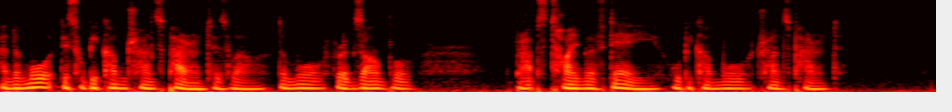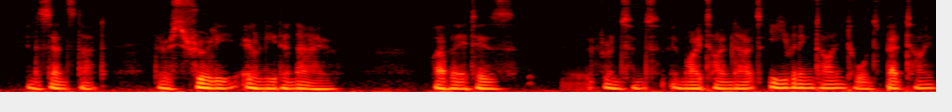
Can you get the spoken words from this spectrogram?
And the more this will become transparent as well the more for example perhaps time of day will become more transparent in the sense that there is truly only the now. Whether it is for instance in my time now it's evening time towards bedtime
